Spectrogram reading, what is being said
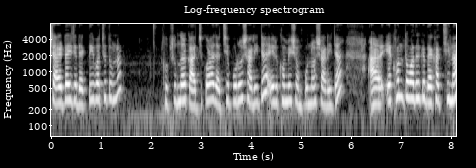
শাড়িটা এই যে দেখতেই পাচ্ছ তোমরা খুব সুন্দর কাজ করা যাচ্ছে পুরো শাড়িটা, এরকমই সম্পূর্ণ শাড়িটা। আর এখন তোমাদেরকে দেখাচ্ছি না,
